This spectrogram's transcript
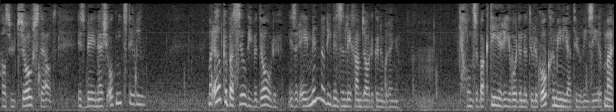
Als u het zo stelt, is BNS ook niet steriel. Maar elke bacil die we doden, is er één minder die we in zijn lichaam zouden kunnen brengen. Ja, onze bacteriën worden natuurlijk ook geminiaturiseerd, maar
